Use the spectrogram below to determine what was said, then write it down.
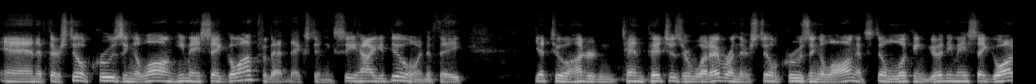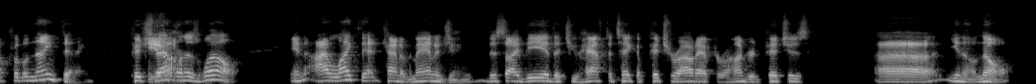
And if they're still cruising along, he may say, go out for that next inning, see how you do. And if they get to 110 pitches or whatever, and they're still cruising along and still looking good, he may say, go out for the ninth inning, pitch yeah. that one as well. And I like that kind of managing. This idea that you have to take a pitcher out after 100 pitches, uh, you know, no.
